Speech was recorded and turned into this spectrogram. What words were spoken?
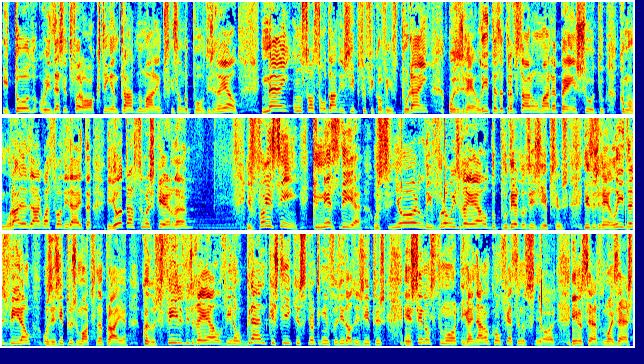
e todo o exército de Faraó que tinha entrado no mar em perseguição do povo de Israel. Nem um só soldado egípcio ficou vivo. Porém, os israelitas atravessaram o mar a pé enxuto, com uma muralha de água à sua direita e outra à sua esquerda e foi assim que nesse dia o Senhor livrou Israel do poder dos egípcios. E os israelitas viram os egípcios mortos na praia. Quando os filhos de Israel viram o grande castigo que o Senhor tinha infligido aos egípcios, encheram-se de temor e ganharam confiança no Senhor e no servo de Moisés.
